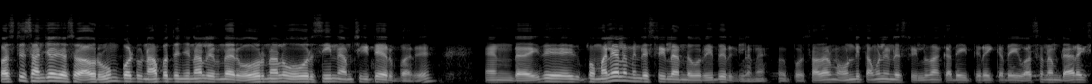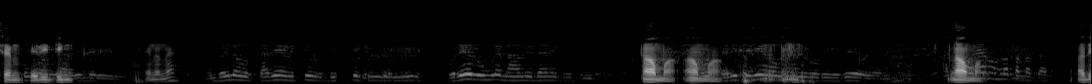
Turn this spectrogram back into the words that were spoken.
ஃபஸ்ட்டு சஞ்சய் ஜோசப் அவர் ரூம் போட்டு நாற்பத்தஞ்சு நாள் இருந்தார் ஒவ்வொரு நாளும் ஒவ்வொரு சீன் அமுச்சிக்கிட்டே இருப்பார் அண்ட் இது இப்போ மலையாளம் இண்டஸ்ட்ரியில் அந்த ஒரு இது இருக்குல்லண்ணே இப்போ சாதாரண ஒன்லி தமிழ் இண்டஸ்ட்ரியில் தான் கதை திரைக்கதை வசனம் டைரக்ஷன் எடிட்டிங் என்னென்ன ஆமாம் ஆமாம் ஆமாம் அது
